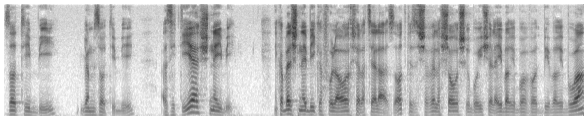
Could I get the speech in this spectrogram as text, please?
זאת היא B, גם זאת היא B, אז היא תהיה 2B. נקבל 2B כפול האורך של הצלע הזאת, וזה שווה לשורש ריבועי של A בריבוע ועוד B בריבוע.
